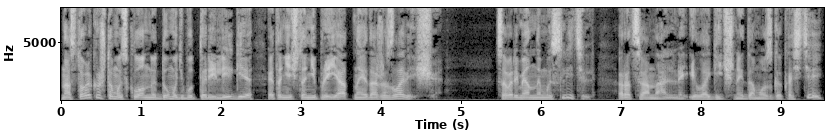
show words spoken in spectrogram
настолько, что мы склонны думать, будто религия — это нечто неприятное и даже зловещее. Современный мыслитель, рациональный и логичный до мозга костей,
